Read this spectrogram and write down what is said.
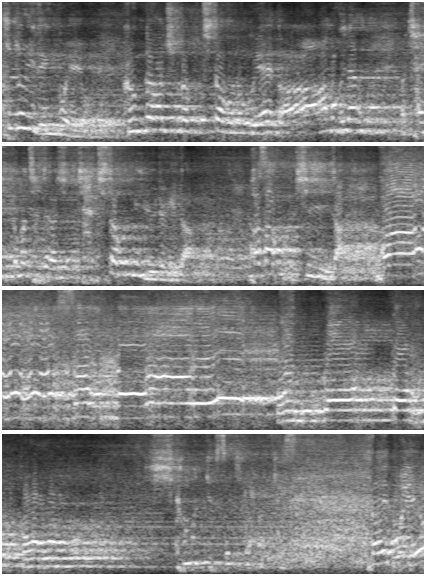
훈련이 된 거예요 금방을 치다, 치다 보는 거에 너무 그냥 자기 것만 찾아가시고 잘 치다 보는 게 요령이다 화사 시작 화사 날에 웃고 또 웃고 기가 막혔어 기가 막혔어. 그 다음에 뭐예요?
